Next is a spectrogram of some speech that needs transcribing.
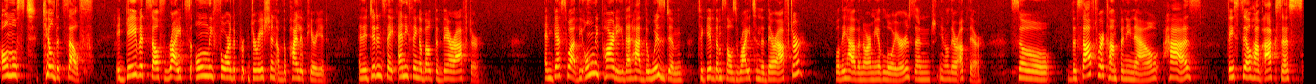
almost killed itself. It gave itself rights only for the duration of the pilot period. And it didn't say anything about the thereafter. And guess what? The only party that had the wisdom to give themselves rights in the thereafter, well, they have an army of lawyers and, you know, they're up there. So the software company now has, they still have access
